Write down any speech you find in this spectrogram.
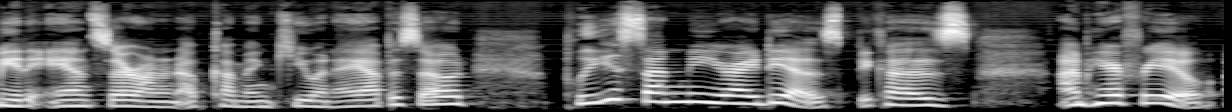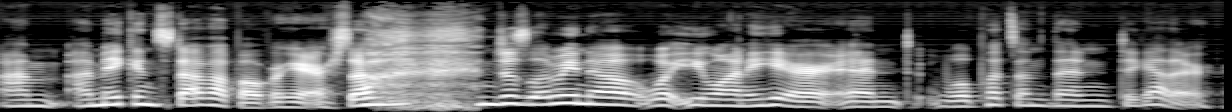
me to answer on an upcoming Q&A episode, please send me your ideas because I'm here for you. I'm I'm making stuff up over here. So just let me know what you want to hear and we'll put something together.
